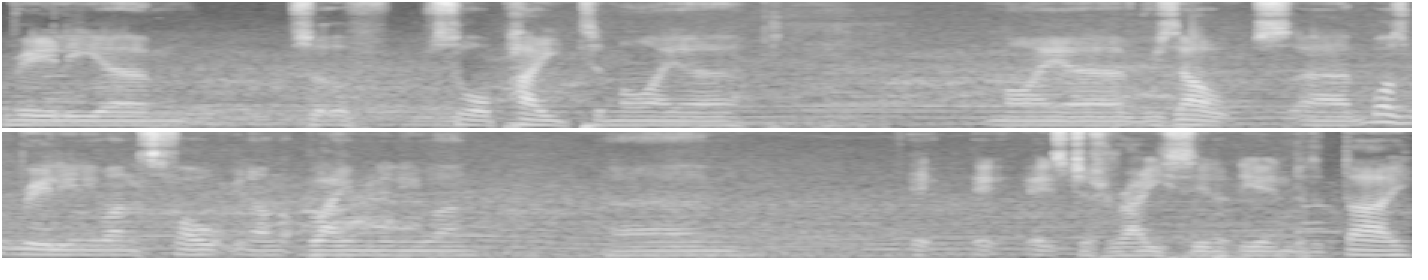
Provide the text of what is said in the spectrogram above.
really um, sort of saw paid to my uh, my uh, results. Um, wasn't really anyone's fault, you know. I'm not blaming anyone. Um, it, it, it's just racing at the end of the day.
